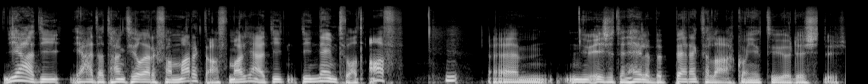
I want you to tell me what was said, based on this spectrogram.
Ja, die, ja, dat hangt heel erg van markt af. Maar ja, die, die neemt wat af. Hm. Ehm, nu is het een hele beperkte laagconjunctuur. Dus, dus,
